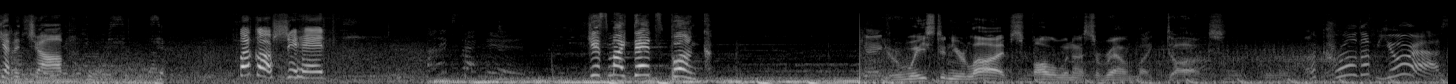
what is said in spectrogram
Get a job. Fuck off, shithead. Kiss my dead spunk! You're wasting your lives following us around like dogs. I crawled up your ass.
